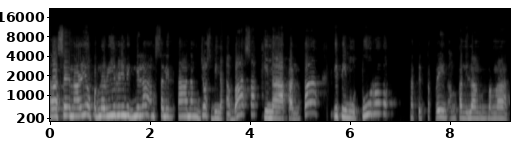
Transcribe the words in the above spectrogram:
uh, scenario. Pag naririnig nila ang salita ng Diyos, binabasa, kinakanta, itinuturo, natitrain ang kanilang mga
